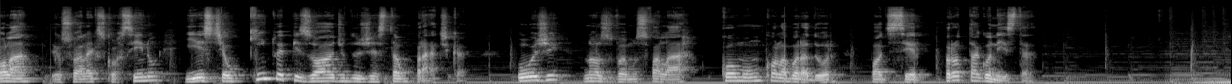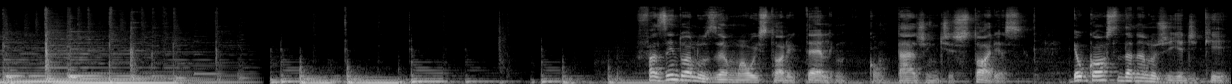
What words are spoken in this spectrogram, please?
Olá, eu sou Alex Corsino e este é o quinto episódio do Gestão Prática. Hoje nós vamos falar como um colaborador pode ser protagonista. Fazendo alusão ao storytelling, contagem de histórias, eu gosto da analogia de que,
